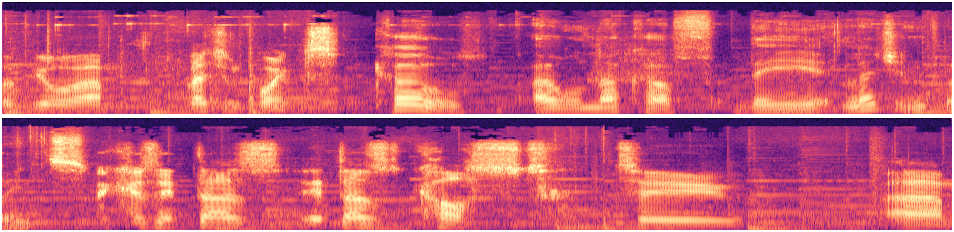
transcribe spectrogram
of your um, legend points Cool. I will knock off the legend points. because it does it does cost to um,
